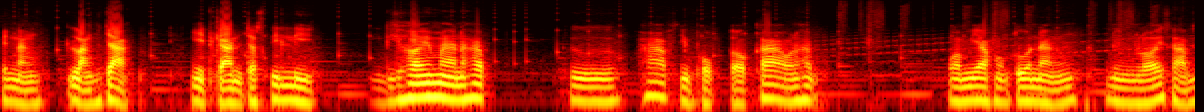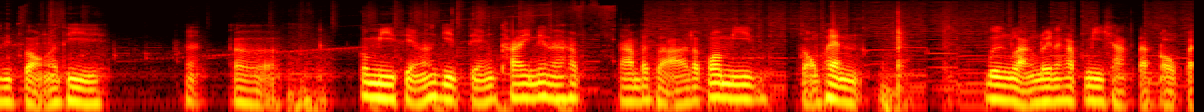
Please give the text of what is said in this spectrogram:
เป็นหนังหลังจากเหตุการณ์ Justice League สิ่งที่เขาให้มานะครับ คือภาพ 16 ต่อ 9 นะครับ ความยาวของตัวหนัง 132 นาทีเออก็มีเสียงอังกฤษเสียงไทยเนี่ยนะครับ ตามภาษาแล้วก็มี 2 แผ่น เบื้องหลังด้วยนะครับ มีฉากตัดออกไป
